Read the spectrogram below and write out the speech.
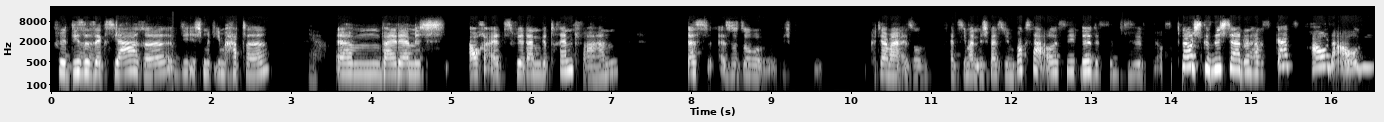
für diese sechs Jahre, die ich mit ihm hatte, ja. ähm, weil der mich auch als wir dann getrennt waren, das, also so, ich könnte ja mal, also falls jemand nicht weiß, wie ein Boxer aussieht, ne, das sind diese auch so Knautschgesichter und habe ganz braune Augen.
